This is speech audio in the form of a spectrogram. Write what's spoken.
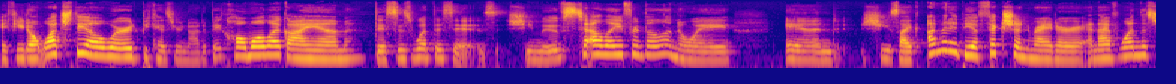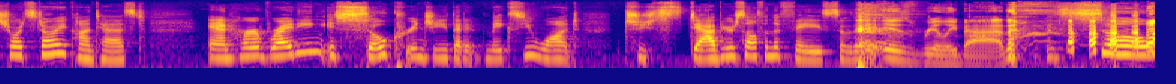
if you don't watch The L Word because you're not a big homo like I am, this is what this is. She moves to LA from Illinois and she's like, I'm going to be a fiction writer and I've won this short story contest. And her writing is so cringy that it makes you want to stab yourself in the face so that It is really bad. it's so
